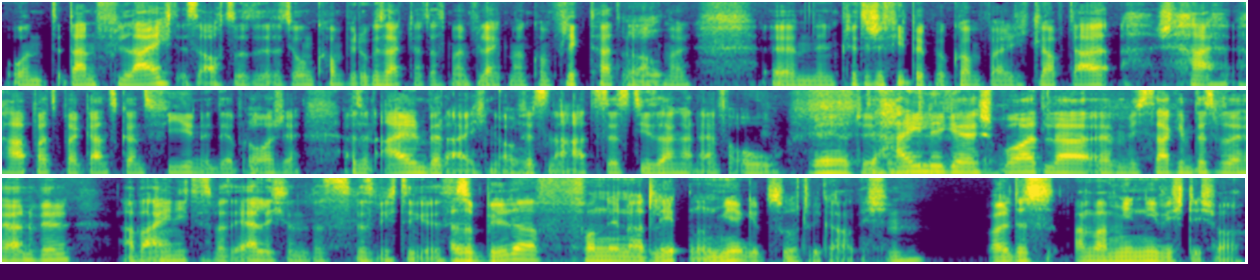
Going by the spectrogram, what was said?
und dann vielleicht es auch zur Situation kommt, wie du gesagt hast, dass man vielleicht mal einen Konflikt hat oder mhm. auch mal ähm, ein kritisches Feedback bekommt, weil ich glaube, da hapert es bei ganz, ganz vielen in der Branche, also in allen Bereichen, ob es jetzt ein Arzt ist, die sagen halt einfach, oh, ja, der heilige Sportler, ähm, ich sage ihm das, was er hören will, aber eigentlich das, was ehrlich und was, was wichtig ist. Also Bilder von den Athleten und mir gibt es so gut wie gar nicht. Mhm weil das einfach mir nie wichtig war.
